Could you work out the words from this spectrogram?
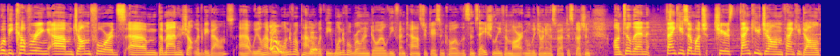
we'll be covering um, John Ford's um, "The Man Who Shot Liberty Valance." Uh, we'll have a Oh, wonderful panel good. with the wonderful Ronan Doyle, the fantastic Jason Coyle, the sensational Eva Martin will be joining us for that discussion. Until then, thank you so much. Cheers. Thank you, John. Thank you, Donald.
